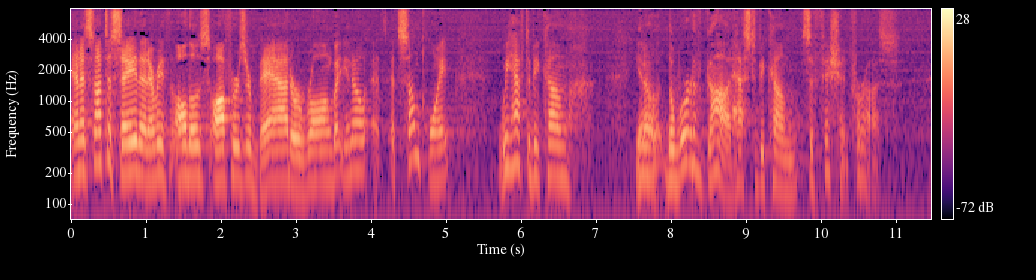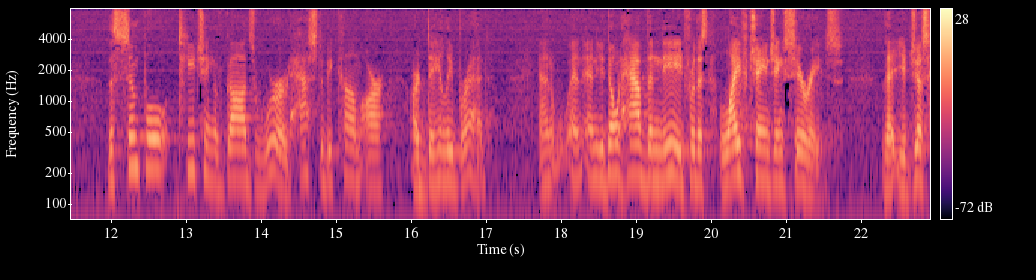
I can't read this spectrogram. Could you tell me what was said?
And it's not to say that every, all those offers are bad or wrong, but you know, at, at some point, we have to become, you know, the Word of God has to become sufficient for us. The simple teaching of God's Word has to become our, our daily bread and, and, and you don't have the need for this life changing series that you just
